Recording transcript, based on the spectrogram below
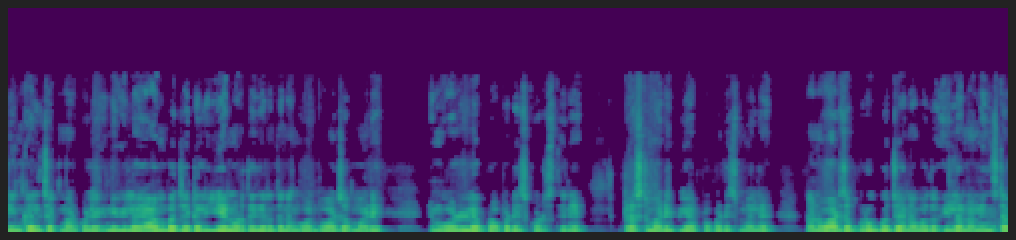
ಲಿಂಕಲ್ಲಿ ಚೆಕ್ ಮಾಡ್ಕೊಳ್ಳಿ. ನೀವಿಲ್ಲ ಯಾವ ಬಜೆಟಲ್ಲಿ ಏನು ನೋಡ್ತಾ ಇದ್ದೀರಿ ಅಂತ ನನಗೆ ಒಂದು ವಾಟ್ಸಪ್ ಮಾಡಿ, ನಿಮ್ಗೆ ಒಳ್ಳೆ ಪ್ರಾಪರ್ಟೀಸ್ ಕೊಡಿಸ್ತೀನಿ. ಟ್ರಸ್ಟ್ ಮಾಡಿ ಪಿ ಆರ್ ಪ್ರಾಪರ್ಟೀಸ್ ಮೇಲೆ. ನಾನು ವಾಟ್ಸಪ್ ಗ್ರೂಪ್ಗೂ ಜಾಯ್ನ್ ಆಗ್ಬೋದು, ಇಲ್ಲ ನಾನು ಇನ್ಸ್ಟಾ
